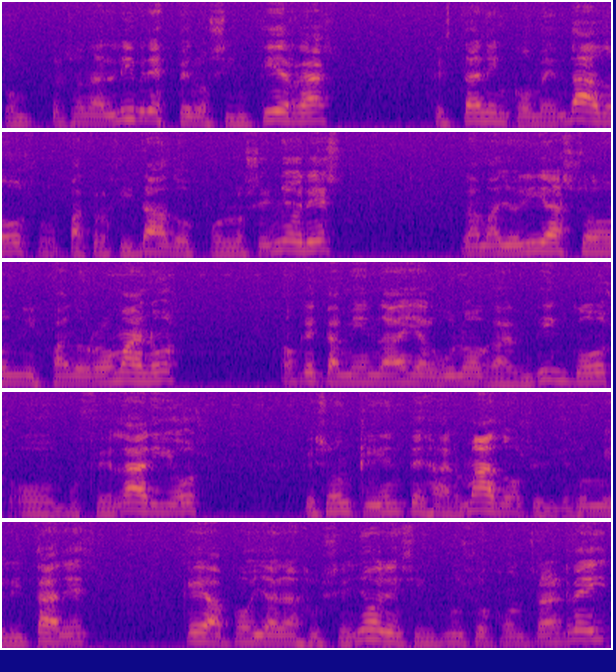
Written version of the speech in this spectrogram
son personas libres pero sin tierras, que están encomendados o patrocinados por los señores. La mayoría son hispano-romanos, aunque también hay algunos gandingos o bucelarios que son clientes armados, y que son militares, que apoyan a sus señores incluso contra el rey,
